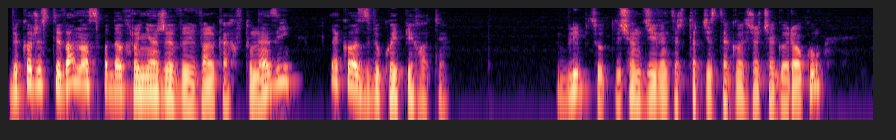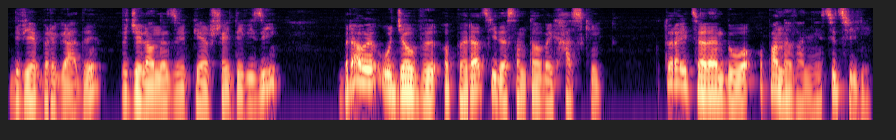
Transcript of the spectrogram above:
wykorzystywano spadochroniarzy w walkach w Tunezji jako zwykłej piechoty. W lipcu 1943 roku dwie brygady, wydzielone z pierwszej dywizji, brały udział w operacji desantowej Husky, której celem było opanowanie Sycylii.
